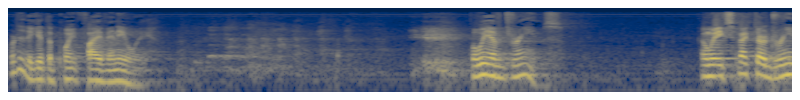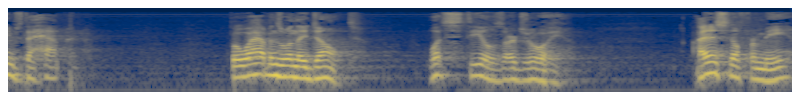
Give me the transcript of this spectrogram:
Where did they get the 0.5 anyway? But we have dreams. And we expect our dreams to happen. But what happens when they don't? What steals our joy? I just know for me,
